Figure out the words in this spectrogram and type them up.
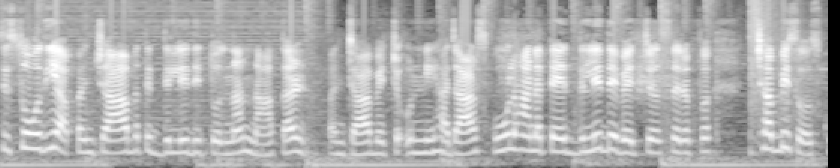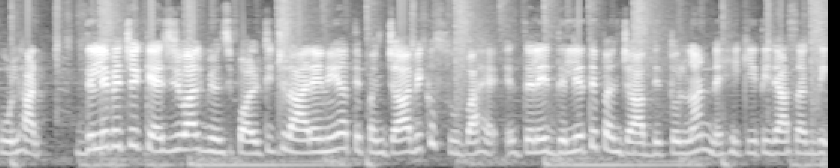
ਸਿਸੋਦੀਆ ਪੰਜਾਬ ਅਤੇ ਦਿੱਲੀ ਦੀ ਤੁਲਨਾ ਨਾ ਕਰਨ। ਪੰਜਾਬ ਵਿੱਚ 19000 ਸਕੂਲ ਹਨ ਅਤੇ ਦਿੱਲੀ ਦੇ ਵਿੱਚ ਸਿਰਫ 2600 ਸਕੂਲ ਹਨ। ਦਿੱਲੀ ਵਿੱਚ ਕੇਜਰੀਵਾਲ ਮਿਊਨਿਸਪੈਲਿਟੀ ਚਲਾ ਰਹੇ ਨੇ ਅਤੇ ਪੰਜਾਬ ਇੱਕ ਸੂਬਾ ਹੈ। ਇਸ ਦੇ ਲਈ ਦਿੱਲੀ ਅਤੇ ਪੰਜਾਬ ਦੀ ਤੁਲਨਾ ਨਹੀਂ ਕੀਤੀ ਜਾ ਸਕਦੀ।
